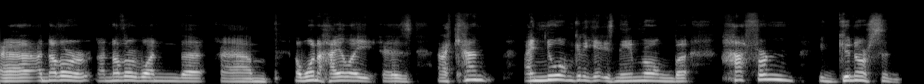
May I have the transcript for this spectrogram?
Uh, another another one that um, I want to highlight is, and I can't I know I'm going to get his name wrong, but Hafern Gunnarsson,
